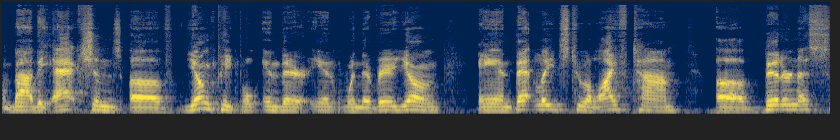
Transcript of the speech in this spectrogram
by the actions of young people in their in when they're very young, and that leads to a lifetime of bitterness,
